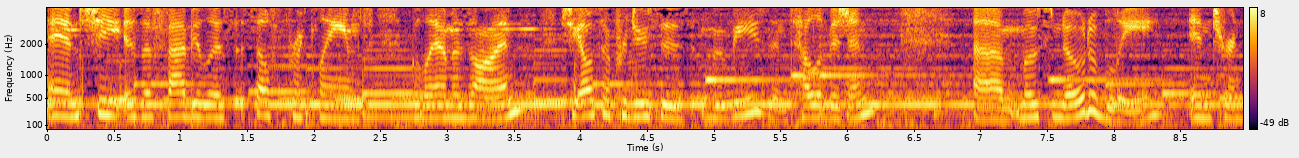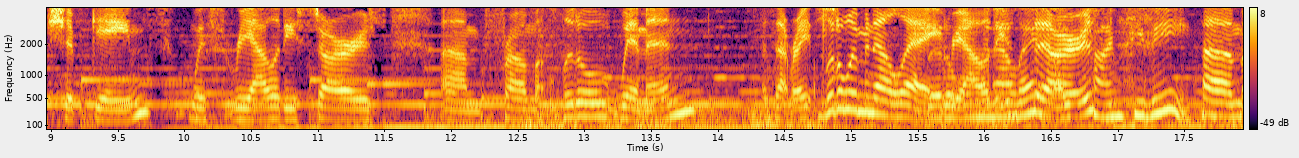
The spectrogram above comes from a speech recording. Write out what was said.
and she is a fabulous self proclaimed glamazon. She also produces movies and television. Um, most notably internship games with reality stars um, from Little Women, is that right? Little Women LA, Little reality Women LA, stars. Lifetime TV. Um,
